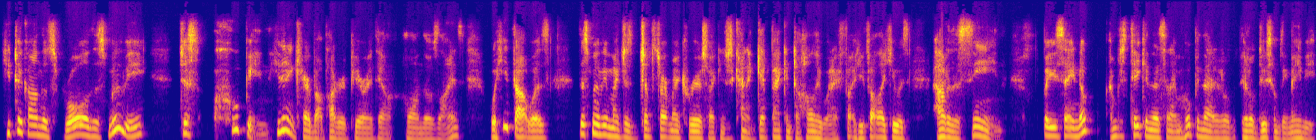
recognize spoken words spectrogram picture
He took on this role of this movie just hoping. He didn't care about Padre Pio or anything along those lines. What he thought was this movie might just jumpstart my career so I can just kind of get back into Hollywood. I felt he felt like he was out of the scene. But he's saying, nope, I'm just taking this and I'm hoping that it'll it'll do something maybe.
